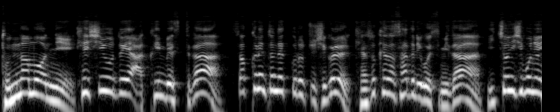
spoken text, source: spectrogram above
돈나무 언니, 캐시우드의 아크인베스트가 서클 인터넷 그룹 주식을 계속해서 사들이고 있습니다. 2015년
